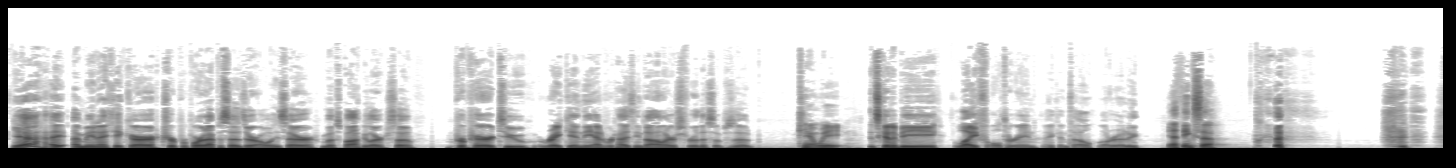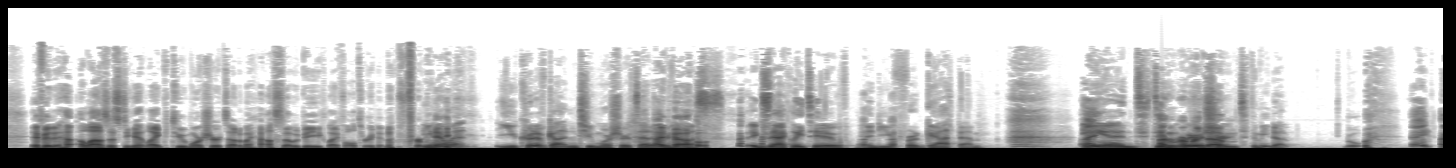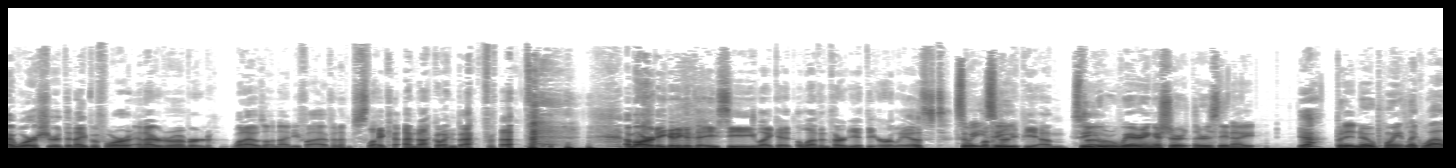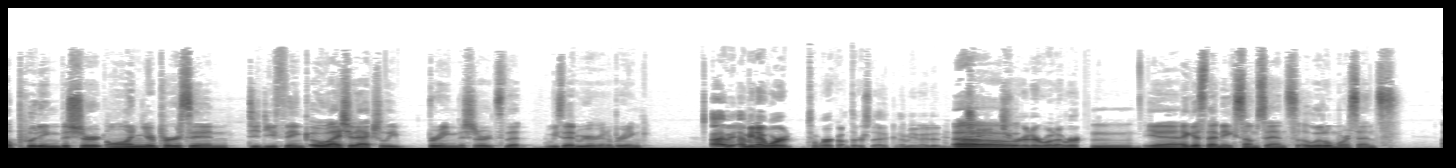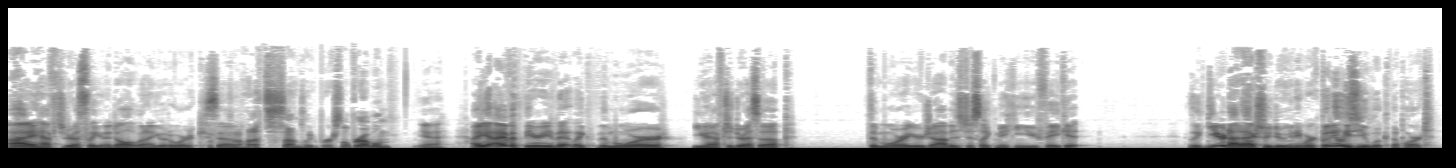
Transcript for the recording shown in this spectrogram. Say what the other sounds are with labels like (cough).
Yeah, I, I mean, I think our trip report episodes are always our most popular, so prepare to rake in the advertising dollars for this episode. Can't wait. It's going to be life altering, I can tell already. Yeah, I think so. (laughs) If it allows us to get like two more shirts out of my house, that would be life altering enough for me. You know what? You could have gotten two more shirts out of I your know. house. (laughs) exactly two. And you forgot them. I- and I didn't wear a them. shirt to the meetup. (laughs) Hey, I wore a shirt the night before, and I remembered when I was on 95, and I'm just like, I'm not going back for that. (laughs) I'm already going to get to AC like at 11:30 at the earliest. So wait, 11:30 so you- p.m. So, you were wearing a shirt Thursday night, yeah. but at no point, like while putting the shirt on your person, did you think, "Oh, I should actually bring the shirts that we said we were going to bring"? I mean, I mean, I wore it to work on Thursday. I mean, I didn't Oh. change for it or whatever. Mm, yeah, I guess that makes some sense. A little more sense. I have to dress like an adult when I go to work, so Well, (laughs) that sounds like a personal problem. yeah. I I have a theory that like the more you have to dress up, the more your job is just like making you fake it. Like you're not actually doing any work, but at least you look the part.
